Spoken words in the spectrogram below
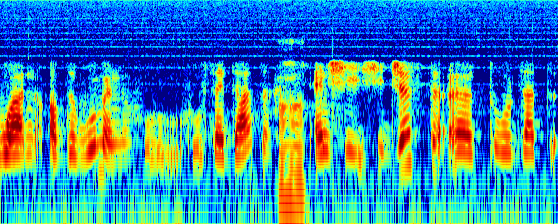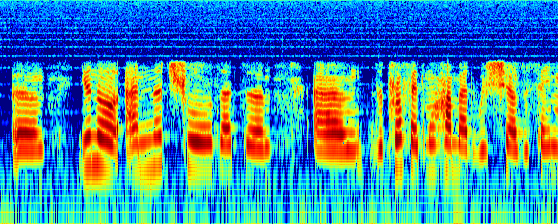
one of the women who who said that, Uh-huh. and she she just uh, told that um, you know I'm not sure that. Um, um, the Prophet Muhammad will share the same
